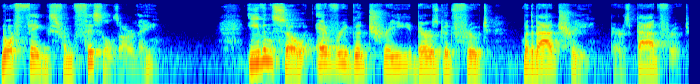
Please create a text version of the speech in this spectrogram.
nor figs from thistles are they. Even so, every good tree bears good fruit, but the bad tree bears bad fruit.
